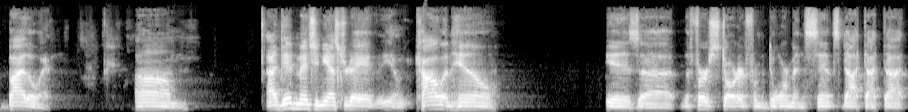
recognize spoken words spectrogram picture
by the way, um, I did mention yesterday, you know, Collin Hill is uh, the first starter from Dorman since dot dot dot.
